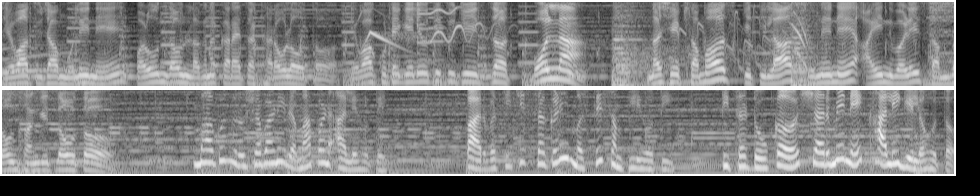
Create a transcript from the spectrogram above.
जेव्हा तुझ्या मुलीने पळून जाऊन लग्न करायचं ठरवलं होतं तेव्हा कुठे गेली होती तुझी इज्जत? बोल ना. नशीब समज की तिला सुनेने ऐन वेळी समजावून सांगितलं होतं. मागून ऋषभ आणि रमा पण आले होते. पार्वतीची सगळी मस्ती संपली होती. तिचं डोकं शर्मेने खाली गेलं होतं.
